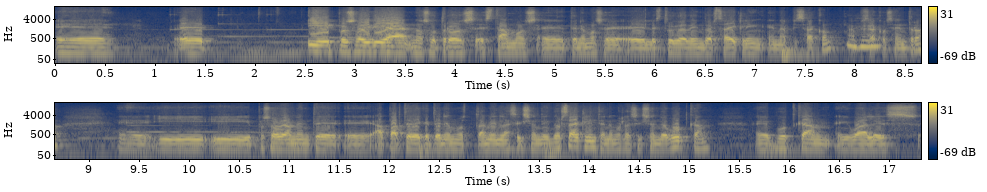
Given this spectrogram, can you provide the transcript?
Eh, y pues hoy día nosotros estamos, eh, tenemos eh, el estudio de indoor cycling en Apizaco, Apizaco Centro. y, y, pues obviamente, aparte de que tenemos también la sección de indoor cycling, tenemos la sección de bootcamp. bootcamp igual es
